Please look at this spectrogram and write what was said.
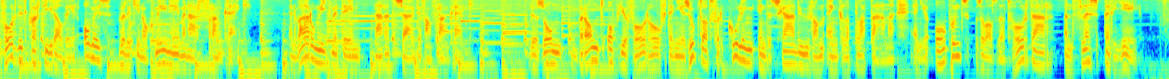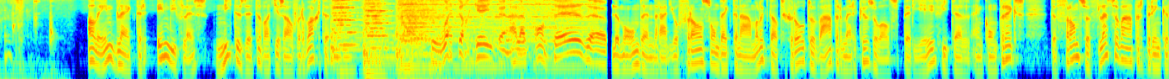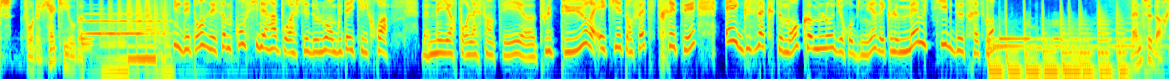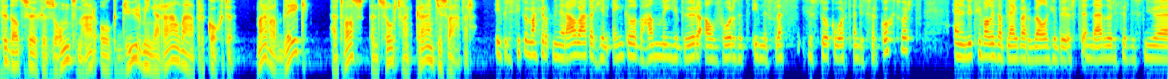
Voor dit kwartier alweer om is, wil ik je nog meenemen naar Frankrijk. En waarom niet meteen naar het zuiden van Frankrijk? De zon brandt op je voorhoofd en je zoekt wat verkoeling in de schaduw van enkele platanen. En je opent, zoals dat hoort daar, een fles Perrier. Alleen blijkt er in die fles niet te zitten wat je zou verwachten. Watergate à la française. Le Monde en Radio France ontdekten namelijk dat grote watermerken zoals Perrier, Vitel en Contrex de Franse flessenwaterdrinkers voor de gek hielden. Ils dépensent des sommes considérables pour acheter de l'eau en bouteille qu'ils croient bah, meilleure pour la santé, euh, plus pure et qui est en fait traitée exactement comme l'eau du robinet avec le même type de traitement. Mensen dachten dat ze gezond, maar ook duur mineraalwater kochten. Maar wat bleek? Het was een soort van kraantjeswater. In principe mag er op mineraalwater geen enkele behandeling gebeuren alvorens het in de fles gestoken wordt en dus verkocht wordt. En in dit geval is dat blijkbaar wel gebeurd. En daardoor is er dus nu uh,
